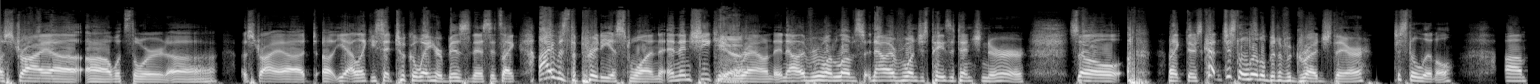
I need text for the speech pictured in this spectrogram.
Astraea, uh, what's the word? Uh, uh, yeah, like you said, took away her business. It's like I was the prettiest one, and then she came Yeah. around, and now everyone loves. Now everyone just pays attention to her. So, like, there's kind of just a little bit of a grudge there, just a little. Um,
